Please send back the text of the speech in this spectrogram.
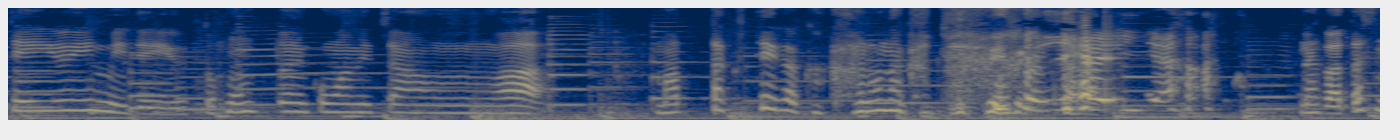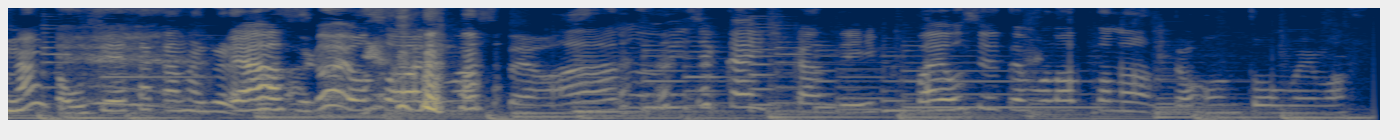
っていう意味で言うと本当にこまみちゃんは全く手がかからなかったというか。いやいやなんか私なんか教えたかなぐらい。いやすごい教わりましたよ。あの短い期間でいっぱい教えてもらったなって本当思います。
